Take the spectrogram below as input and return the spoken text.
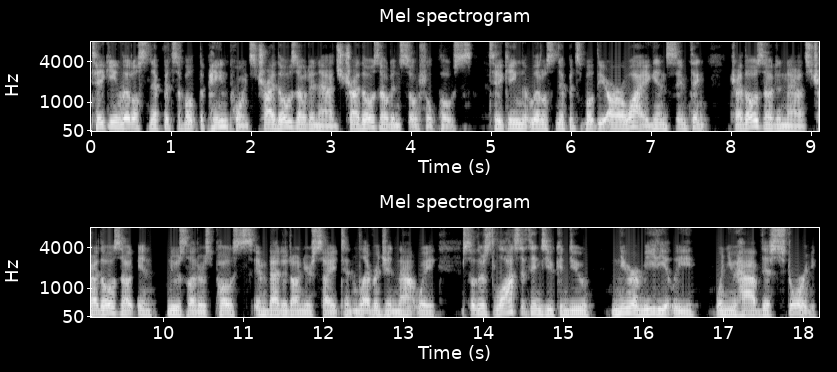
taking little snippets about the pain points try those out in ads try those out in social posts taking little snippets about the ROI. Again, same thing. Try those out in ads, try those out in newsletters, posts embedded on your site and leverage in that way. So there's lots of things you can do near immediately when you have this story.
